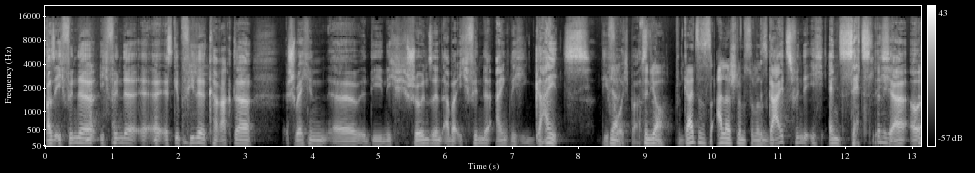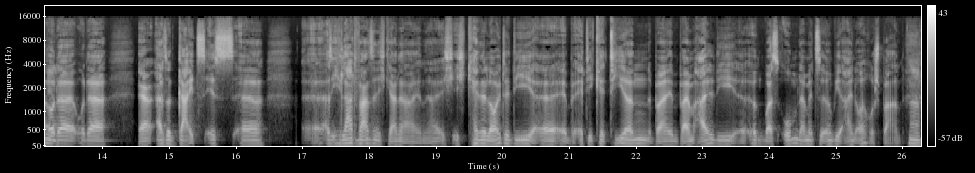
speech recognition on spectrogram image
Also ich finde, ich finde, äh, es gibt viele Charakterschwächen, äh, die nicht schön sind, aber ich finde eigentlich Geiz die Ja, furchtbarste. Finde ich auch. Geiz ist das Allerschlimmste, was es gibt. Geiz finde ich entsetzlich, Finde ich ja. ich Oder, oder, ja, also Geiz ist, äh, äh, also ich lade wahnsinnig gerne ein. Ja. Ich, ich kenne Leute, die äh, etikettieren bei, beim Aldi äh, irgendwas um, damit sie irgendwie ein Euro sparen.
